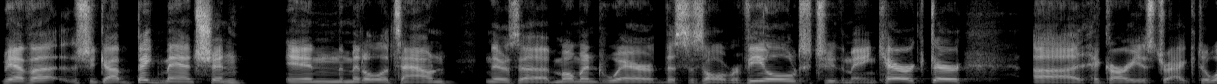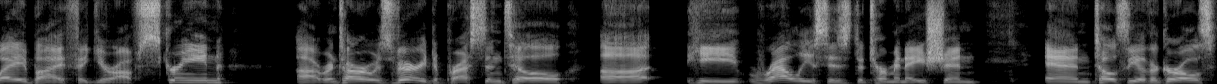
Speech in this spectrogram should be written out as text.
we have a she got a big mansion, in the middle of town. There's a moment where this is all revealed to the main character. Uh, Hakari is dragged away by a figure off screen. Uh, Rentaro is very depressed until uh, he rallies his determination and tells the other girls,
